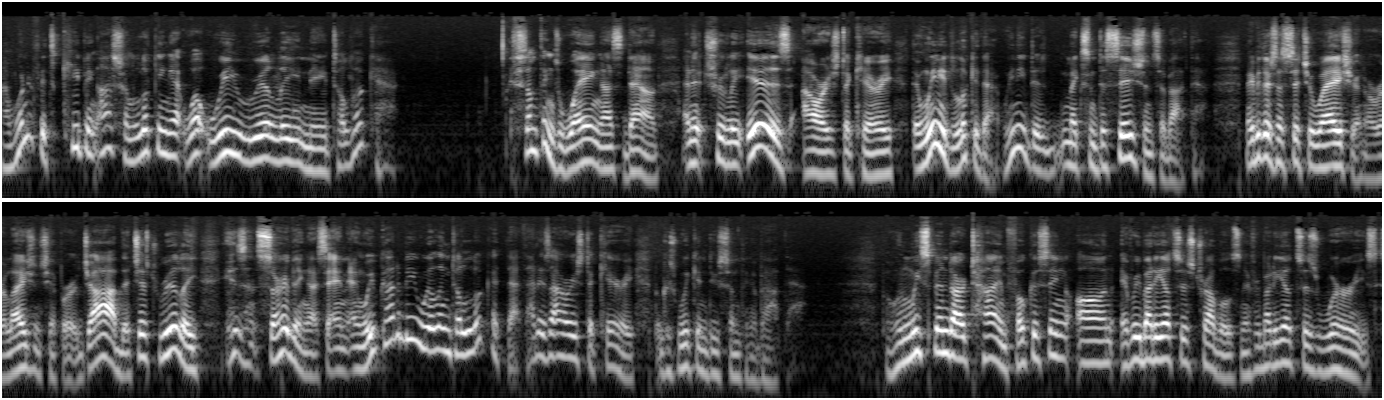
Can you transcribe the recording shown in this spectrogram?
And I wonder if it's keeping us from looking at what we really need to look at if something's weighing us down and it truly is ours to carry, then we need to look at that. We need to make some decisions about that. Maybe there's a situation or a relationship or a job that just really isn't serving us, and, and we've got to be willing to look at that. That is ours to carry because we can do something about that. But when we spend our time focusing on everybody else's troubles and everybody else's worries,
